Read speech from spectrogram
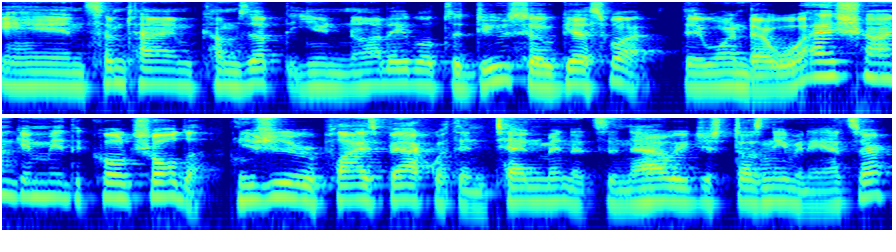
and sometime comes up that you're not able to do so, guess what? They wonder, why is Sean giving me the cold shoulder? Usually replies back within 10 minutes, and now he just doesn't even answer.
